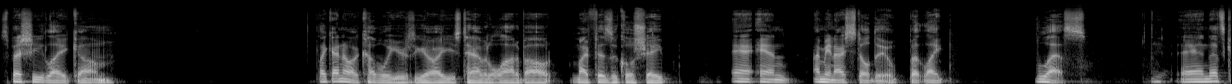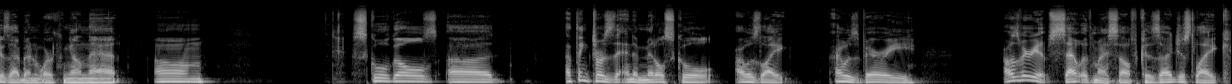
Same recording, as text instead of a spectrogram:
especially like um like I know a couple years ago I used to have it a lot about my physical shape, and, and I mean I still do, but like less, and that's because I've been working on that. Um, school goals. Uh, I think towards the end of middle school, I was like, I was very, I was very upset with myself because I just like,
